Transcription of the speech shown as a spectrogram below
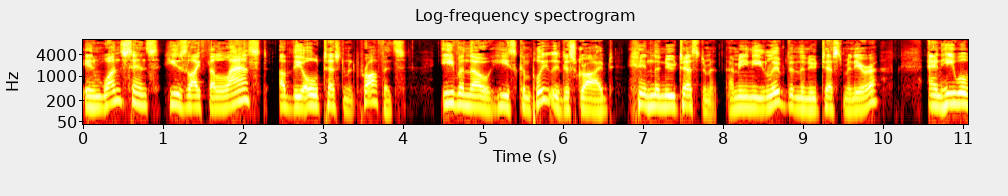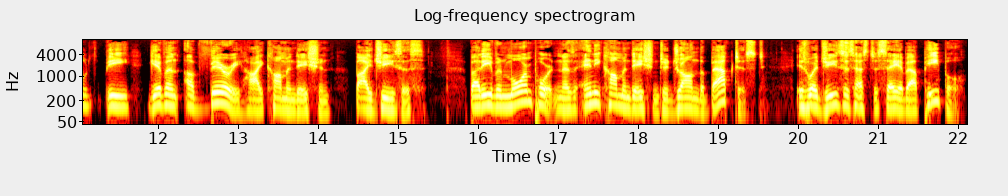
In one sense, he's like the last of the Old Testament prophets, even though he's completely described in the New Testament. I mean, he lived in the New Testament era, and he will be given a very high commendation by Jesus but even more important as any commendation to John the Baptist is what Jesus has to say about people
